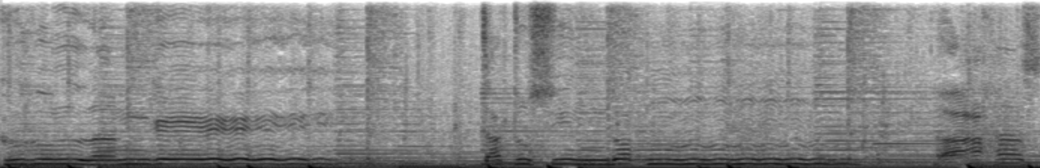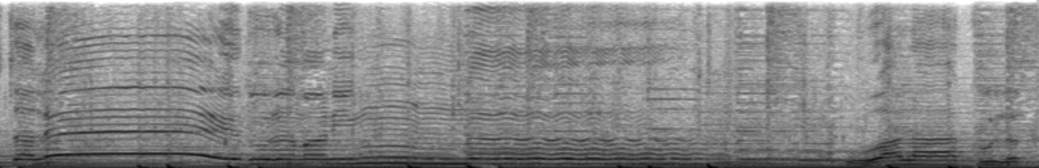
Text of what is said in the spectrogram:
සෙල්ලන්ගේ තටු සින්දොත් අහස්තලේ දුරමනින්න වලාකුලක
